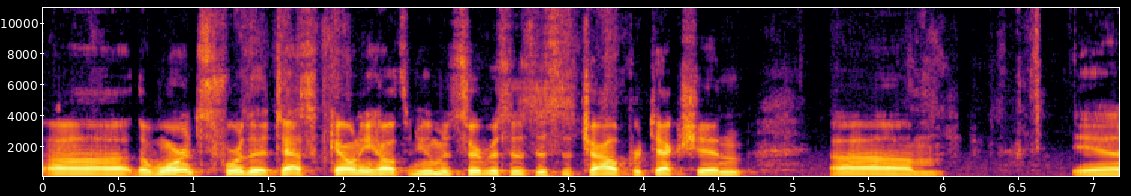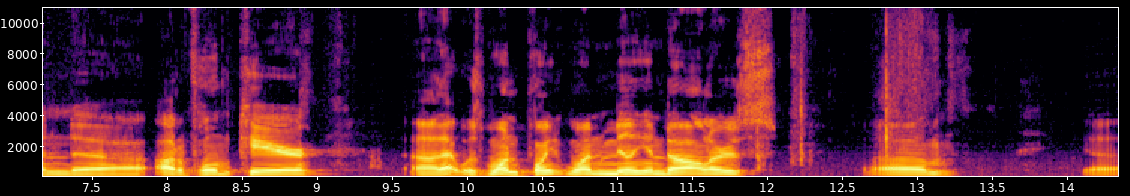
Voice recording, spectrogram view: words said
Uh, the warrants for the Itasca County Health and Human Services, this is child protection, um, and, uh, out-of-home care. Uh, that was one point one million dollars. Um, uh,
